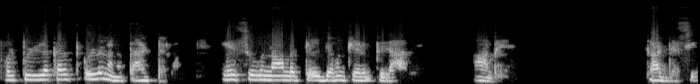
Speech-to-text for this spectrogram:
பொறுப்புள்ள கருத்துக்குள்ள நம்ம தாழ்த்தலாம் இயேசு நாமத்தில் ஜெபம் கேட்பிடாது ஆமே காட் பிளஸ் யூ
